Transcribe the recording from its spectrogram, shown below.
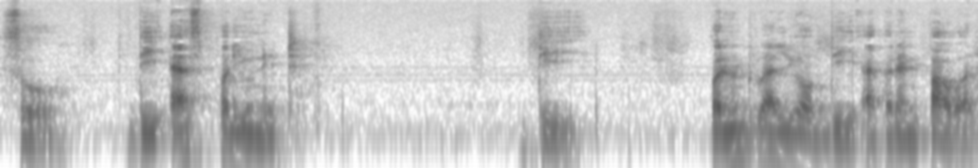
So the S per unit, the per unit value of the apparent power,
